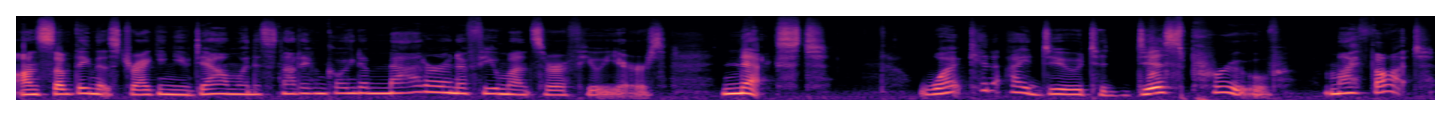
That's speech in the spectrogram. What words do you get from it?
on something that's dragging you down when it's not even going to matter in a few months or a few years. Next, what can I do to disprove my thought?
